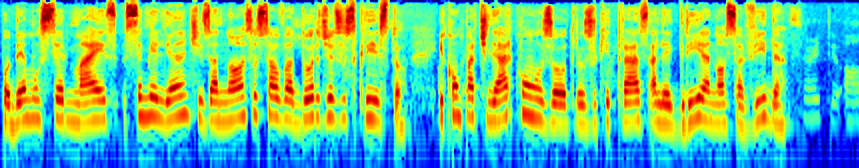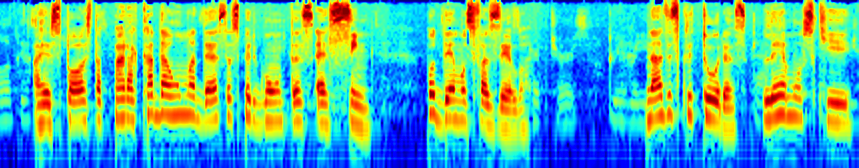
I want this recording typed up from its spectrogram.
Podemos ser mais semelhantes a nosso Salvador Jesus Cristo e compartilhar com os outros o que traz alegria à nossa vida? A resposta para cada uma dessas perguntas é sim, podemos fazê-lo. Nas Escrituras, lemos que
